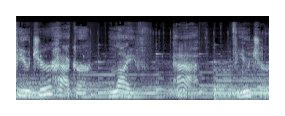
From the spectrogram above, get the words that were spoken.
Future Hacker Life Path Future.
